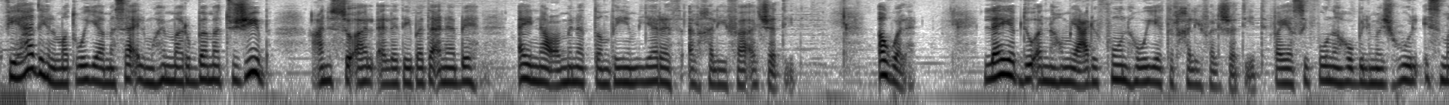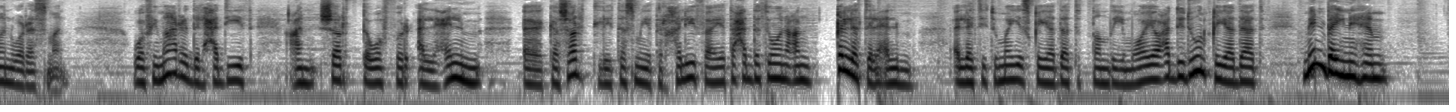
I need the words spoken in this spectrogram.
في هذه المطوية مسائل مهمة ربما تجيب عن السؤال الذي بدأنا به أي نوع من التنظيم يرث الخليفة الجديد؟ أولا لا يبدو أنهم يعرفون هوية الخليفة الجديد فيصفونه بالمجهول اسما ورسما وفي معرض الحديث عن شرط توفر العلم آه، كشرط لتسمية الخليفة يتحدثون عن قلة العلم التي تميز قيادات التنظيم ويعددون قيادات من بينهم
